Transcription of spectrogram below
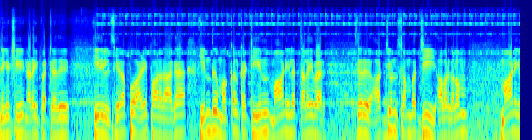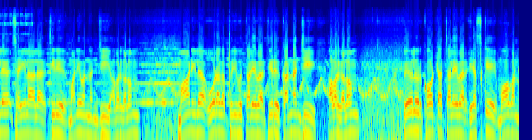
நிகழ்ச்சி நடைபெற்றது. இதில் சிறப்பு அழைப்பாளராக இந்து மக்கள் கட்சியின் மாநில தலைவர் திரு அர்ஜுன் சம்பத்ஜி அவர்களும் மாநில செயலாளர் திரு மணிவண்ணன்ஜி அவர்களும் மாநில ஊடகப் பிரிவு தலைவர் திரு கண்ணன்ஜி அவர்களும் வேலூர் கோட்ட தலைவர் எஸ்கே மோகன்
